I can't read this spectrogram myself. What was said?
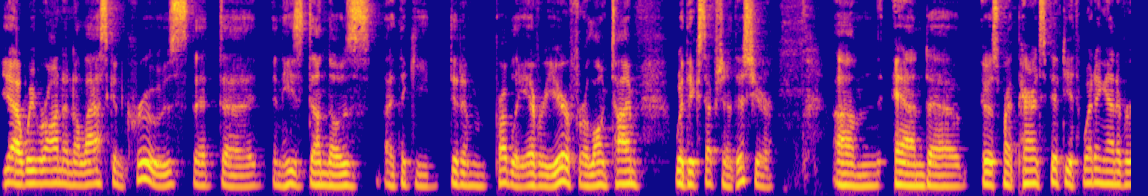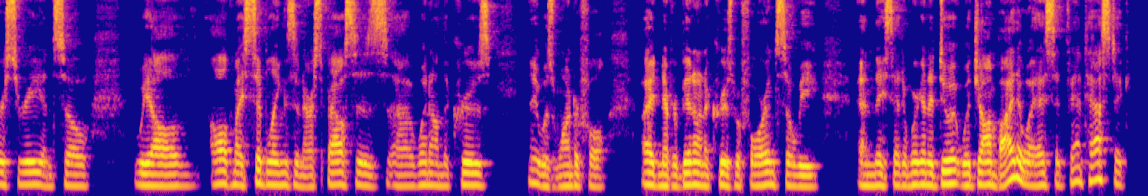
yeah, we were on an Alaskan cruise that, uh, and he's done those. I think he did them probably every year for a long time, with the exception of this year. Um, and uh, it was my parents' 50th wedding anniversary, and so we all, all of my siblings and our spouses, uh, went on the cruise. It was wonderful. I had never been on a cruise before, and so we, and they said, and "We're going to do it with John." By the way, I said, "Fantastic,"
